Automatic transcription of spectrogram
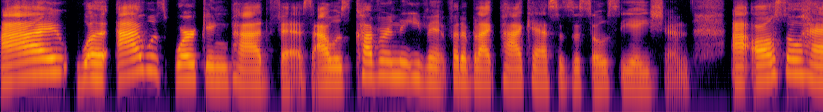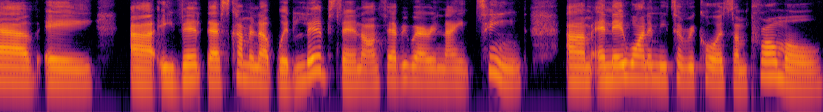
I was I was working Podfest. I was covering the event for the Black Podcasters Association. I also have a uh, event that's coming up with Libsyn on February 19th. Um, and they wanted me to record some promo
